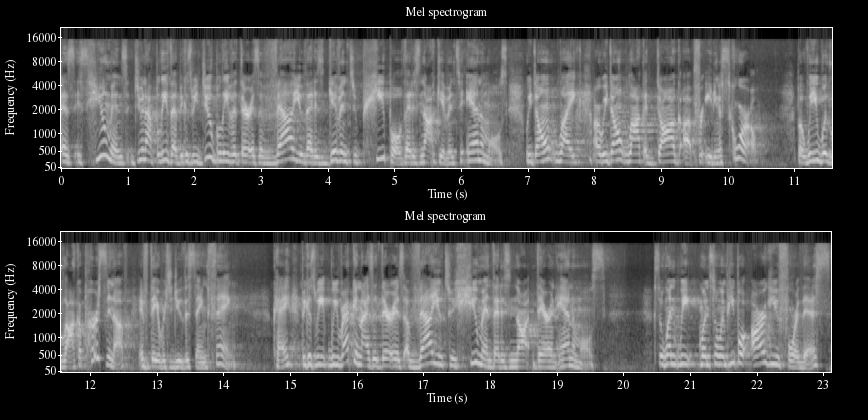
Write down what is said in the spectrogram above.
as, as, humans do not believe that because we do believe that there is a value that is given to people that is not given to animals. We don't like, or we don't lock a dog up for eating a squirrel, but we would lock a person up if they were to do the same thing. Okay? Because we, we recognize that there is a value to human that is not there in animals. So when we, when, so when people argue for this,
